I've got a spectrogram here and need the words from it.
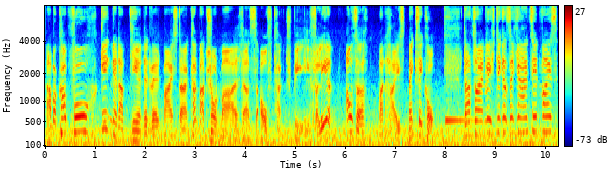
Aber Kopf hoch, gegen den amtierenden Weltmeister kann man schon mal das Auftaktspiel verlieren. Außer man heißt Mexiko. Dazu ein wichtiger Sicherheitshinweis.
